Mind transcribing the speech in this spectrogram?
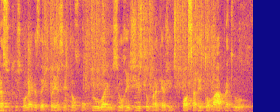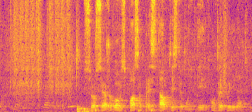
Peço que os colegas da imprensa, então, concluam aí o seu registro para que a gente possa retomar, para que o, o senhor Sérgio Gomes possa prestar o testemunho dele com tranquilidade.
